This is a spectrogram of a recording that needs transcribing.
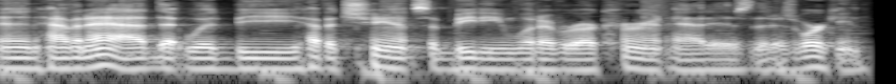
and have an ad that would be have a chance of beating whatever our current ad is that is working.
